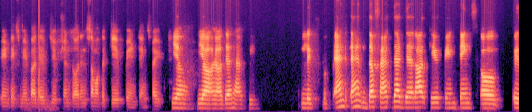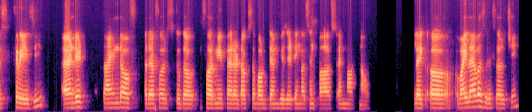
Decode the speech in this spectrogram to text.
paintings made by the Egyptians or in some of the cave paintings, right? Yeah, yeah, yeah, there have been. Like, and and the fact that there are cave paintings uh, is crazy, and it kind of refers to the Fermi paradox about them visiting us in past and not now. Like, uh, while I was researching,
